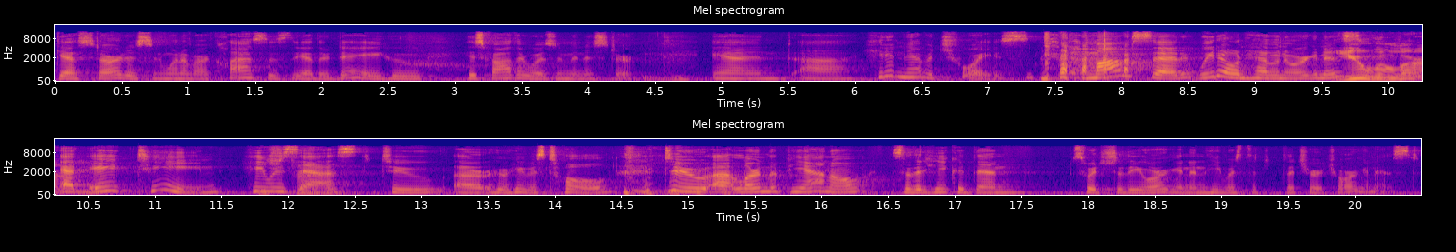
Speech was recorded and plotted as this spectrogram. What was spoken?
guest artist in one of our classes the other day who his father was a minister. Mm-hmm. And uh, he didn't have a choice. Mom said, We don't have an organist. You will learn. At 18, he was started. asked to, uh, or he was told, to uh, learn the piano so that he could then switch to the organ, and he was the, the church organist.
